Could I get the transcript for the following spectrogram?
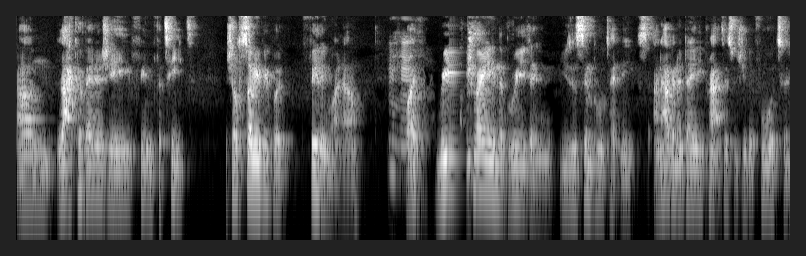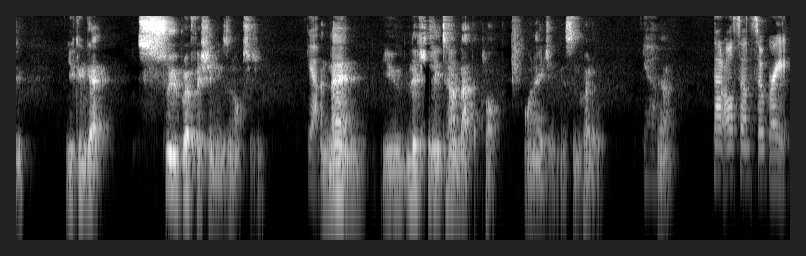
um, lack of energy, feeling fatigued, which so many people are feeling right now, by hmm retraining the breathing using simple techniques and having a daily practice which you look forward to, you can get super efficient using oxygen. Yeah. And then you literally turn back the clock on aging. It's incredible. Yeah. Yeah. That all sounds so great.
